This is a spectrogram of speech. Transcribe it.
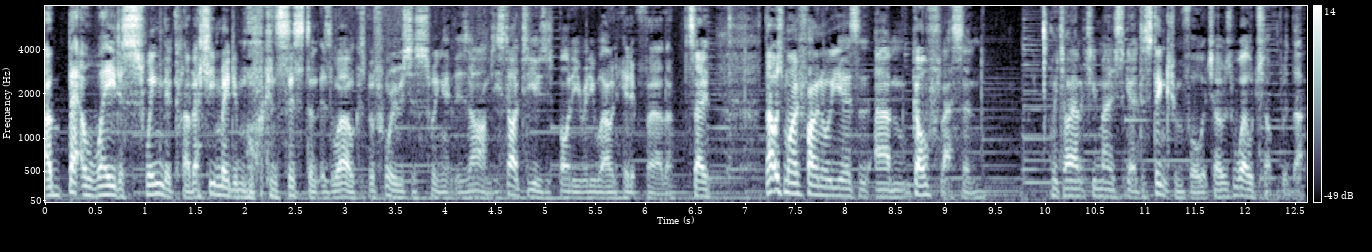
a better way to swing the club actually made him more consistent as well because before he was just swinging with his arms he started to use his body really well and hit it further so that was my final year's um, golf lesson which i actually managed to get a distinction for which i was well chuffed with that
